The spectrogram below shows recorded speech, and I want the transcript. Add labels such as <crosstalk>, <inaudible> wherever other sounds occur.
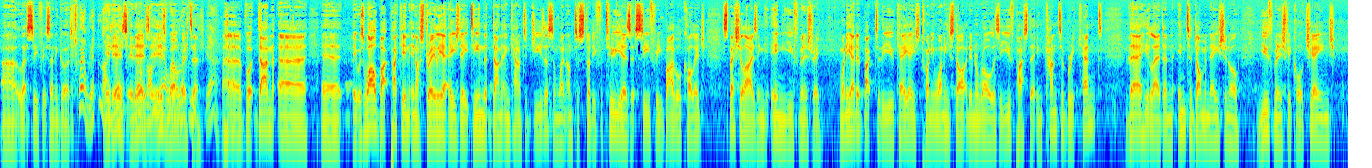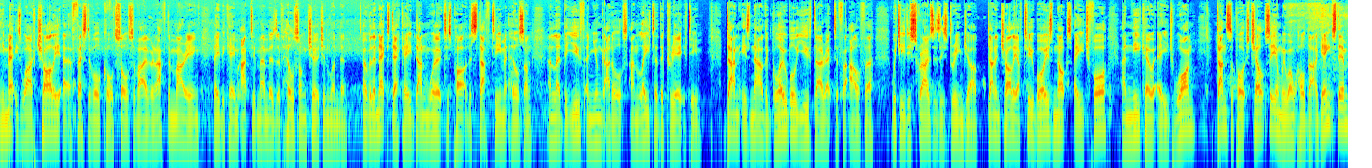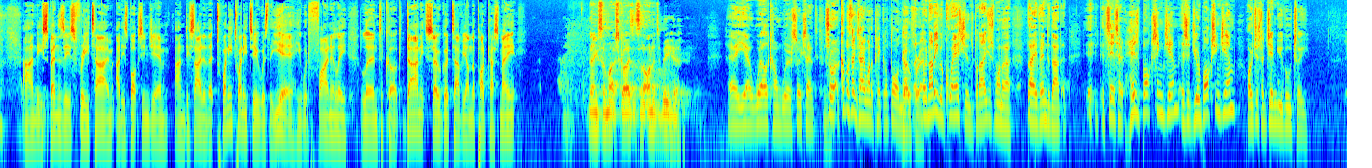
uh, let's see if it's any good. It's well written, I It is. It Well is. done. It is Yeah, well, well written. written. Yeah. <laughs> Uh, but Dan, uh, uh, it was while backpacking in Australia, aged 18, that Dan encountered Jesus and went on to study for two years at C3 Bible College, specialising in youth ministry. When he headed back to the UK, aged 21, he started in a role as a youth pastor in Canterbury, Kent. There, he led an interdenominational youth ministry called Change. He met his wife Charlie at a festival called Soul Survivor, and after marrying, they became active members of Hillsong Church in London. Over the next decade, Dan worked as part of the staff team at Hillsong and led the youth and young adults and later the creative team. Dan is now the global youth director for Alpha, which he describes as his dream job. Dan and Charlie have two boys, Knox, age four, and Nico, age one. Dan supports Chelsea, and we won't hold that against him. And he spends his free time at his boxing gym and decided that 2022 was the year he would finally learn to cook. Dan, it's so good to have you on the podcast, mate. Thanks so much, guys. It's an honor to be here. Uh, yeah, welcome. We're so excited. So, a couple of things I want to pick up on. Go that, for it. They're not even questions, but I just want to dive into that. It, it says here, his boxing gym. Is it your boxing gym or just a gym you go to?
